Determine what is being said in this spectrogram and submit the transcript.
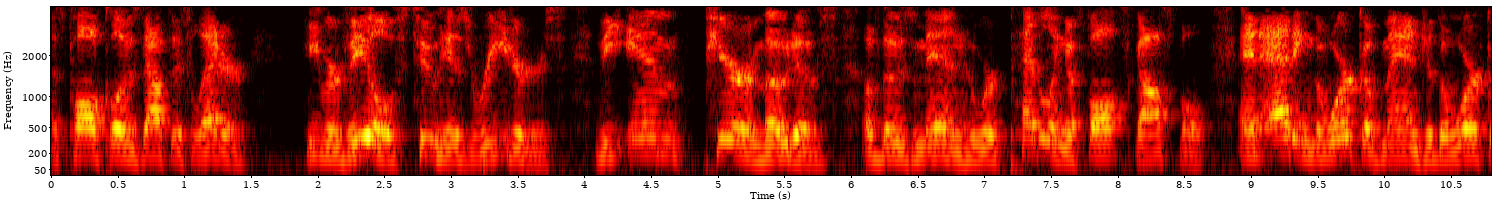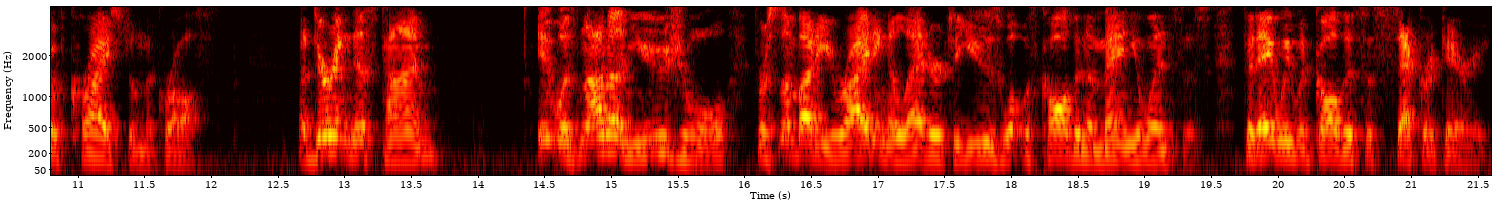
As Paul closed out this letter, he reveals to his readers the impure motives of those men who were peddling a false gospel and adding the work of man to the work of Christ on the cross. Now, during this time, it was not unusual for somebody writing a letter to use what was called an amanuensis. Today we would call this a secretary.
